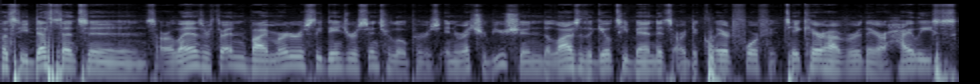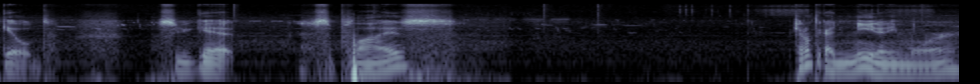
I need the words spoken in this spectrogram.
Let's see, death sentence. Our lands are threatened by murderously dangerous interlopers. In retribution, the lives of the guilty bandits are declared forfeit. Take care, however, they are highly skilled. So you get supplies. Which I don't think I need anymore.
